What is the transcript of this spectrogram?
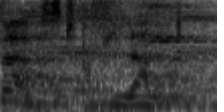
First blood.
